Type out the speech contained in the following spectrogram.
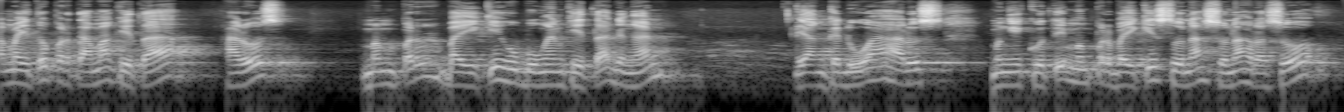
ulama itu pertama kita harus memperbaiki hubungan kita dengan yang kedua harus mengikuti memperbaiki sunnah-sunnah Rasul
